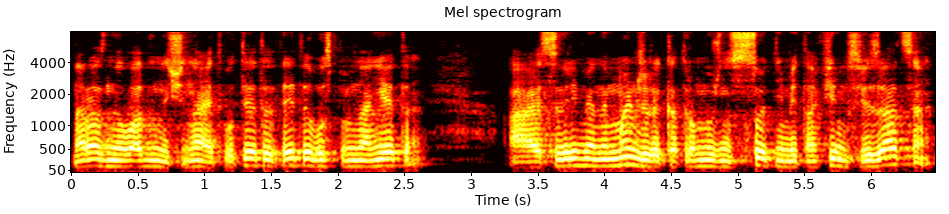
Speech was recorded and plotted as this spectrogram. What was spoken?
на разные лады начинает. Вот это, это воспоминание, это. А современные менеджеры, которым нужно с сотнями там фирм связаться,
